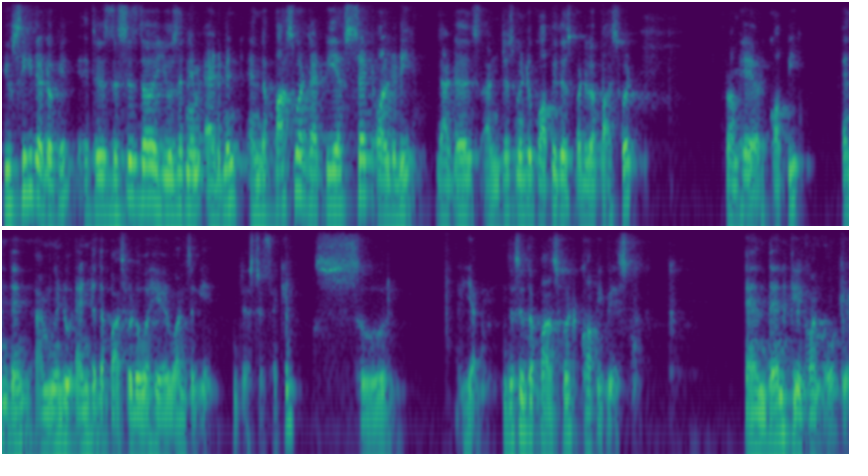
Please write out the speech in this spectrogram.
You see that okay, it is this is the username admin and the password that we have set already. That is, I'm just going to copy this particular password from here, copy and then I'm going to enter the password over here once again. Just a second. So yeah this is the password copy paste and then click on OK.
